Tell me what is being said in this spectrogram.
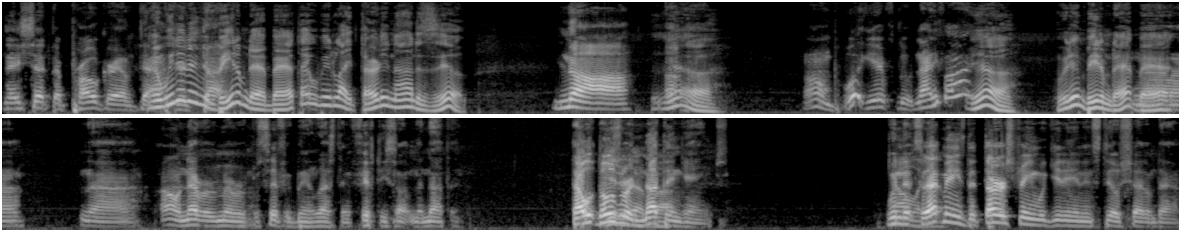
They shut the program down. and we didn't even done. beat them that bad. They would be like thirty nine to zip. Nah. Yeah, Um, what year? Ninety five? yeah. We didn't beat them that bad. Nah, nah. I don't never remember Pacific being less than fifty something to nothing. That, those Get were up, nothing Bob. games. When the, so that up. means the third string would get in and still shut them down.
